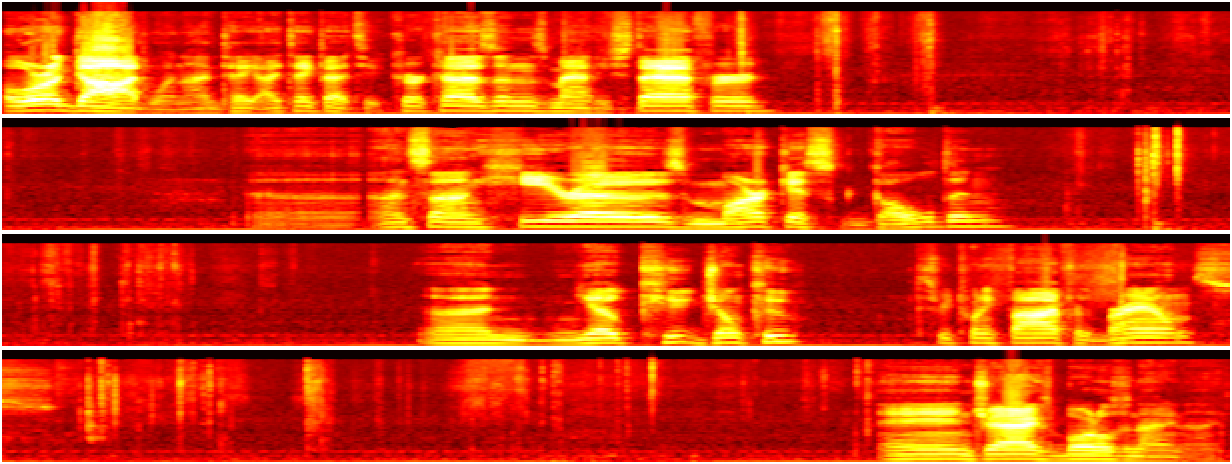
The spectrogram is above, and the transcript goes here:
Or a Godwin. I take I take that too. Kirk Cousins, Matthew Stafford. Uh, unsung heroes, Markus Golden. Uh, Yoku, Jonku, 325 for the Browns. And Jags Bortles 99.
